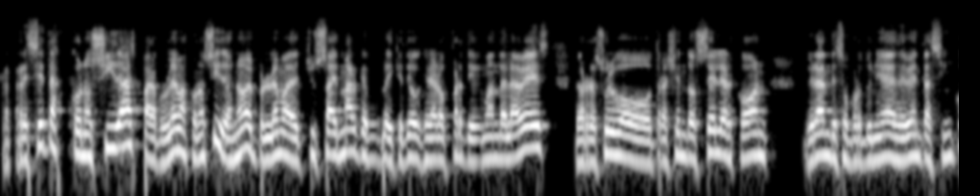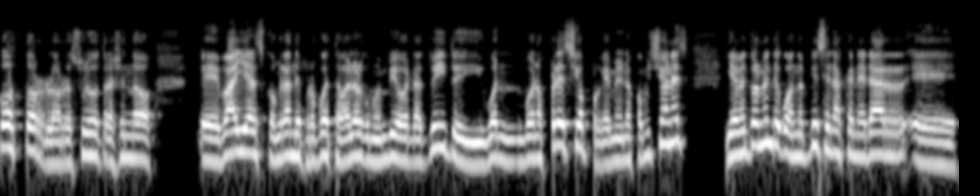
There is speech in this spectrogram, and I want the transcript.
recetas conocidas para problemas conocidos, ¿no? El problema de two-side marketplace que tengo que generar oferta y demanda a la vez, lo resuelvo trayendo sellers con grandes oportunidades de venta sin costo, lo resuelvo trayendo eh, buyers con grandes propuestas de valor como envío gratuito y buenos precios porque hay menos comisiones, y eventualmente cuando empiecen a generar eh,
